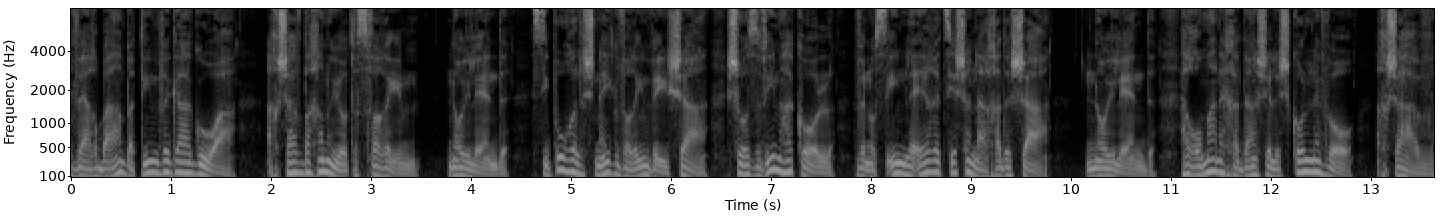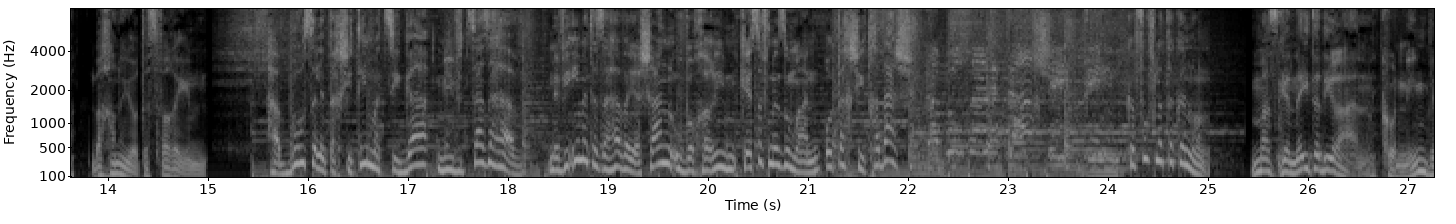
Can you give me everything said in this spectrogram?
וארבעה בתים וגעגוע, עכשיו בחנויות הספרים. נוילנד, סיפור על שני גברים ואישה שעוזבים הכל ונוסעים לארץ ישנה חדשה. נוילנד, הרומן החדש של אשכול נבו, עכשיו בחנויות הספרים. הבורסה לתכשיטים מציגה מבצע זהב. מביאים את הזהב הישן ובוחרים כסף מזומן או תכשיט חדש. הבורסה לתכשיטים. כפוף לתקנון. מזגני תדירן, קונים ב...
